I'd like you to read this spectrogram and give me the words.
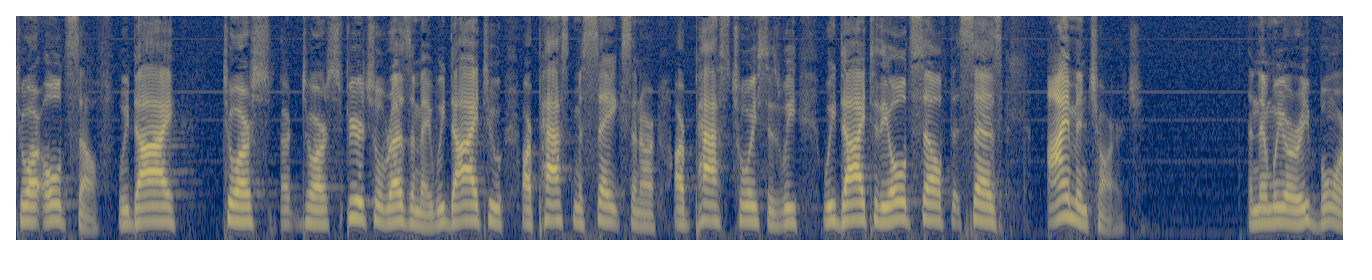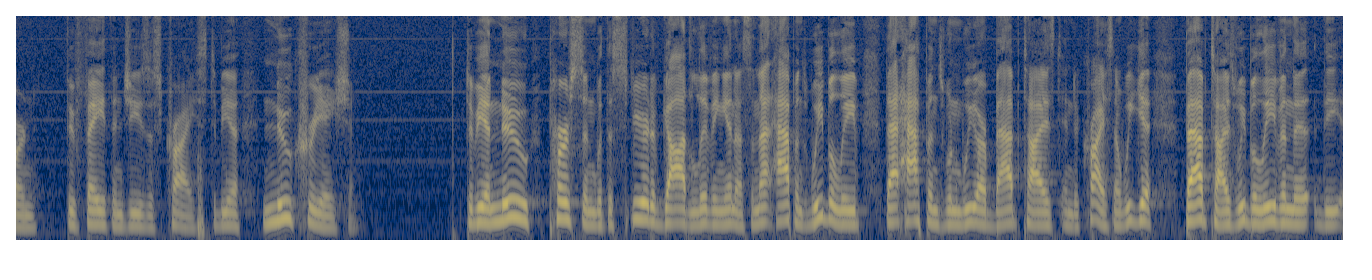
to our old self. We die to our, uh, to our spiritual resume. We die to our past mistakes and our, our past choices. We, we die to the old self that says, I'm in charge. And then we are reborn through faith in Jesus Christ, to be a new creation, to be a new person with the Spirit of God living in us. And that happens, we believe, that happens when we are baptized into Christ. Now, we get baptized, we believe in the, the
